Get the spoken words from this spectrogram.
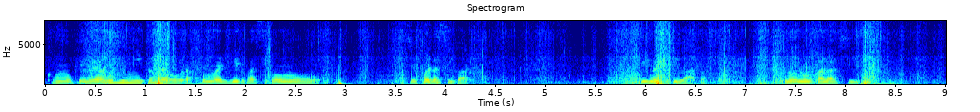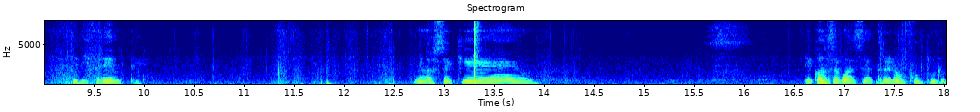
Como que veo a los niñitos de ahora fumar hierba así como si fuera cigarro. Y no es cigarro. No, nunca lo hacía. Es diferente. No sé qué. qué consecuencias traerá un futuro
